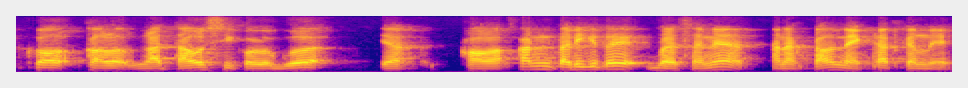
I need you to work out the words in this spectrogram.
kalau kalau nggak tahu sih kalau gue ya kalau kan tadi kita bahasannya anak kal nekat kan ya.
